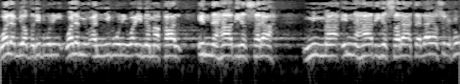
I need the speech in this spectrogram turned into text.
ولم يضربني ولم يؤنبني وإنما قال إن هذه الصلاة مما إن هذه الصلاة لا يصلح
